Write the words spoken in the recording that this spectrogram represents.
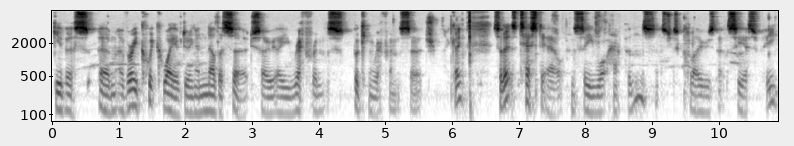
give us um, a very quick way of doing another search, so a reference, booking reference search. Okay, so let's test it out and see what happens. Let's just close that CSV.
